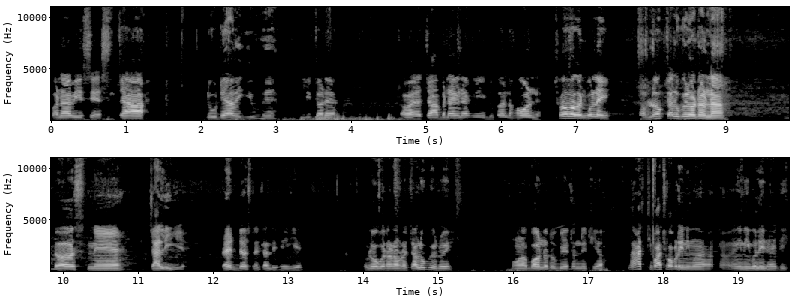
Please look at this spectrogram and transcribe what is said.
બનાવી છે. ચા દૂધે આવી ગયું છે. લીટરે હવે ચા બનાવી નાખી, દુકાન હોલ ને છ વાગ્યા ખોલાઈ બ્લોક ચાલુ કર્યો અટાણા દસ ને ચાલીએ. રાઈટ દસ ને ચાલી થઈ ગઈ. બ્લોગ અટાણા આપણે ચાલુ કર્યું હોય હમણાં બંધ હતું, બે ત્રણ દી થયા ના, આજથી પાછું આપણે એની એની વલી થઈ હતી.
